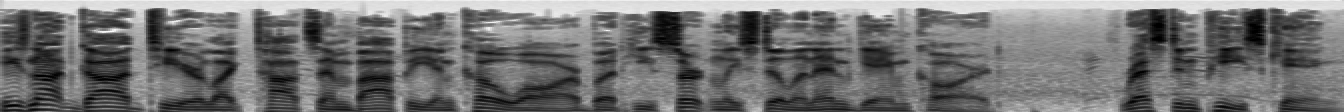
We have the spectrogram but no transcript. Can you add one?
He's not god tier like Tots Mbappe and co are, but he's certainly still an endgame card. Rest in peace, King.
